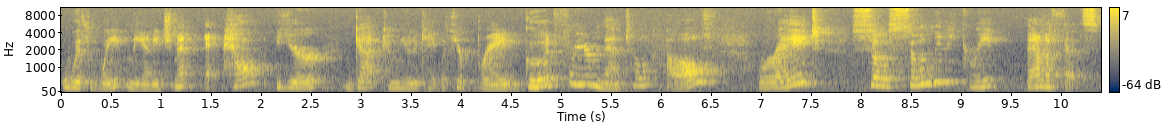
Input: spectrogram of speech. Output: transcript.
with weight management, help your gut communicate with your brain, good for your mental health, right? So, so many great benefits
